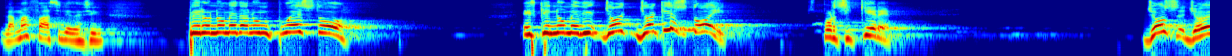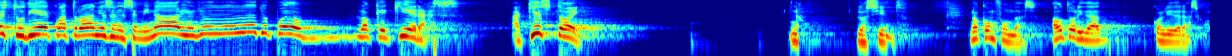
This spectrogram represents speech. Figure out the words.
La más fácil es decir, pero no me dan un puesto. Es que no me di yo, yo aquí estoy, por si quieren. Yo, yo estudié cuatro años en el seminario, yo, yo puedo lo que quieras. Aquí estoy. Lo siento. No confundas autoridad con liderazgo,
